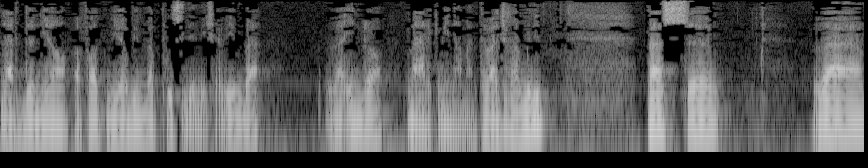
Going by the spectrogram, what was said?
در دنیا وفات میابیم و پوسیده می‌شویم و و این را مرگ مینامند. توجه فرمودید؟ پس و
